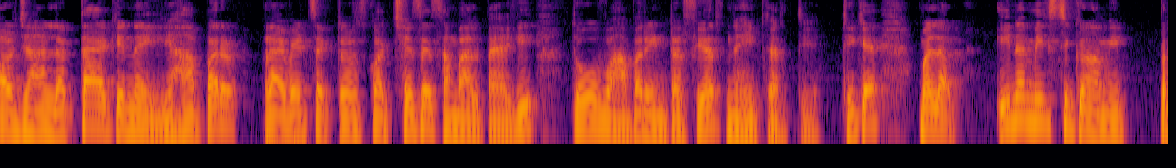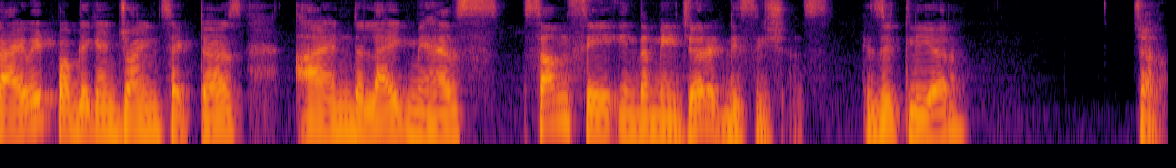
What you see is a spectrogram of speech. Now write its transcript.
और जहाँ लगता है कि नहीं यहाँ पर प्राइवेट सेक्टर उसको अच्छे से संभाल पाएगी तो वो वहाँ पर इंटरफियर नहीं करती है ठीक है? मतलब in a mixed economy private public and joint sectors and the like may have some say in the major decisions is it clear चलो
